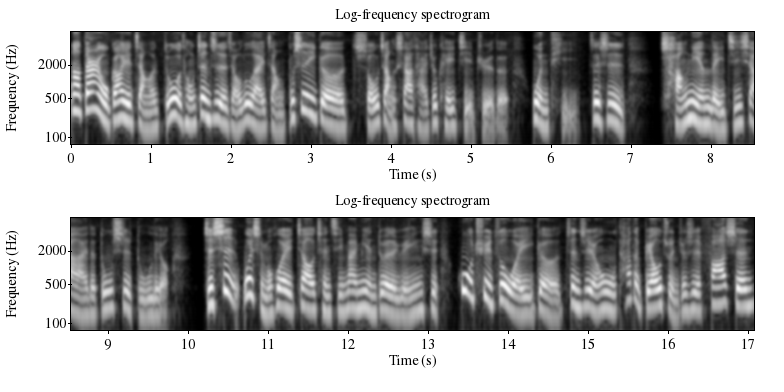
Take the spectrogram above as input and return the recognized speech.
那当然，我刚刚也讲了，如果从政治的角度来讲，不是一个首长下台就可以解决的问题，这是常年累积下来的都市毒瘤。只是为什么会叫陈其迈面对的原因是，过去作为一个政治人物，他的标准就是发生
